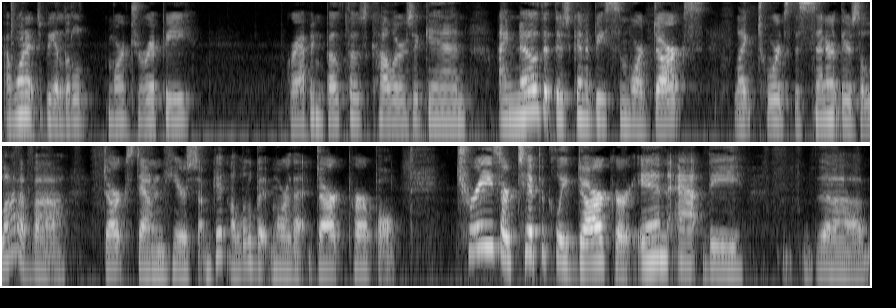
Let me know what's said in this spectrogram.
I want it to be a little more drippy. Grabbing both those colors again. I know that there's going to be some more darks like towards the center. There's a lot of uh, darks down in here so i'm getting a little bit more of that dark purple. Trees are typically darker in at the the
